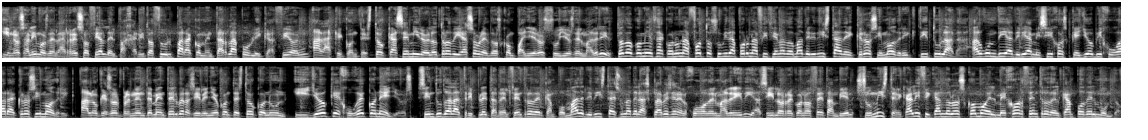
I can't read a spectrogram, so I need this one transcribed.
y no salimos de la red social del pajarito azul para comentar la publicación a la que contestó Casemiro el otro día sobre dos compañeros suyos del Madrid. Todo comienza con una foto subida por un aficionado madridista de Cross y Modric titulada Algún día diré a mis hijos que yo vi jugar a Cross y Modric, a lo que sorprendentemente el brasileño contestó con un y yo que jugué con ellos. Sin duda la tripleta del centro del campo madridista es una de las claves en el juego del Madrid y así lo reconoce también su mister calificándolos como el mejor centro del campo del mundo,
